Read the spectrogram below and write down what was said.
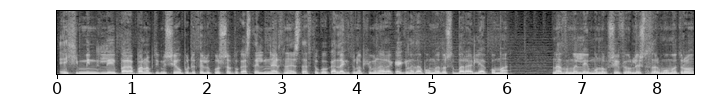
Έχει μείνει λέει παραπάνω από τη μισή. Οπότε θέλει ο κόσμο από το Καστέλι να έρθει να ζεσταθεί το κοκαλάκι του να πιούμε ένα ρακάκι να τα πούμε εδώ στην παραλία ακόμα να δούμε λέει μονοψήφιο λέει στο θερμόμετρο.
